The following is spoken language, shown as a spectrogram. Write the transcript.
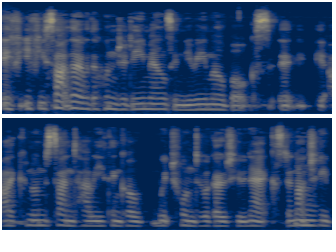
If if you sat there with a hundred emails in your email box, it, I can understand how you think, oh, which one do I go to next? And mm. actually,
